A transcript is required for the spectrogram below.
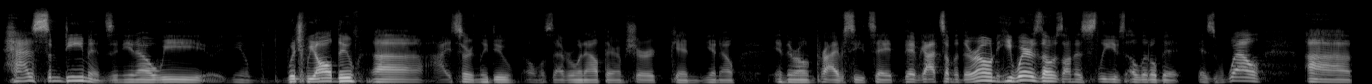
has some demons and you know, we you know, which we all do. Uh I certainly do. Almost everyone out there I'm sure can, you know, in their own privacy say they've got some of their own. He wears those on his sleeves a little bit as well. Um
